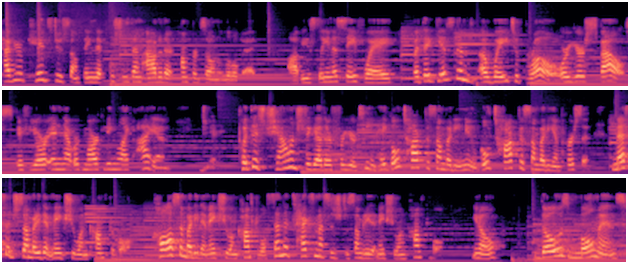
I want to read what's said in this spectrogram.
have your kids do something that pushes them out of their comfort zone a little bit. Obviously, in a safe way, but that gives them a way to grow. Or your spouse, if you're in network marketing like I am, put this challenge together for your team. Hey, go talk to somebody new, go talk to somebody in person, message somebody that makes you uncomfortable, call somebody that makes you uncomfortable, send a text message to somebody that makes you uncomfortable. You know, those moments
